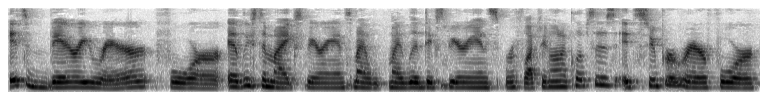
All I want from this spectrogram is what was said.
it's very rare for at least in my experience my my lived experience reflecting on eclipses it's super rare for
